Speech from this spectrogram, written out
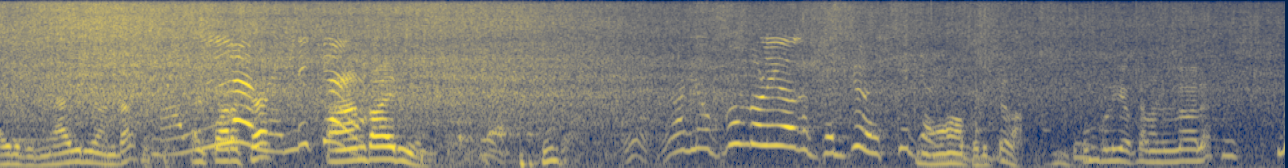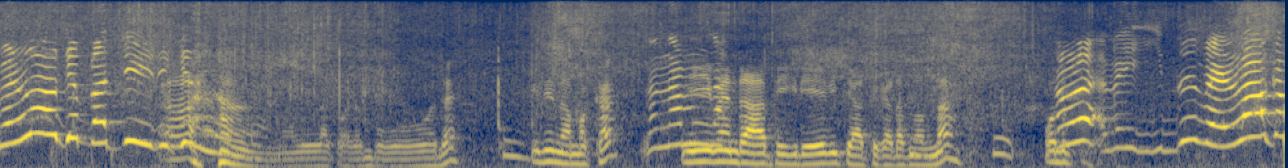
അതിൽ വിനാഗിരിയുണ്ട് അതിൽ കുറച്ച് കാന്താരിയുണ്ട്. നല്ല ഉപ്പും പുളിയൊക്കെ പെട്ടി വെച്ചിട്ട് ആ പിടിച്ചതാ. ഉപ്പും പുളിയൊക്കെ നല്ലപോലെ വെള്ളമൊക്കെ പറ്റി ഇരിക്കുന്നു. നല്ല കുഴം പോലെ. ഇനി നമുക്ക് ഈവന്റെ ഈ ഗ്രേവിക്കകത്ത് കിടന്നൊന്ന് ഇത് വെള്ളമൊക്കെ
